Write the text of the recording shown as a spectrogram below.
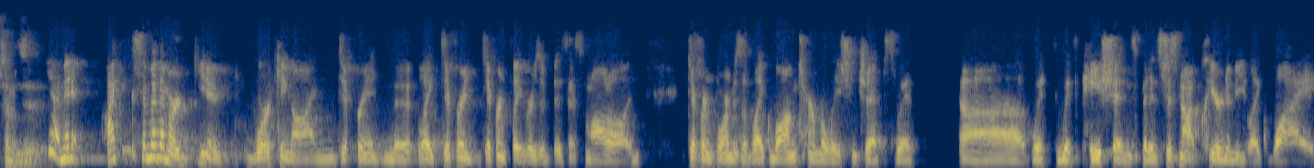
some of? Yeah, I mean, I think some of them are you know working on different like different different flavors of business model and different forms of like long-term relationships with uh, with with patients, but it's just not clear to me like why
